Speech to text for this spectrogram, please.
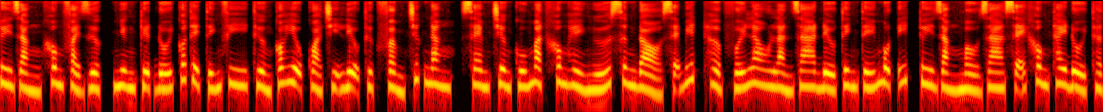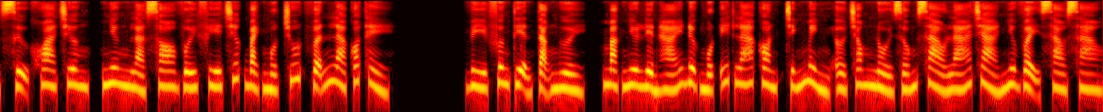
Tuy rằng không phải dược nhưng tuyệt đối có thể tính phi thường có hiệu quả trị liệu thực phẩm chức năng, xem trương cú mặt không hề ngứa sưng đỏ sẽ biết hợp với lau làn da đều tinh tế một ít tuy rằng màu da sẽ không thay đổi thật sự khoa trương, nhưng là so với phía trước bạch một chút vẫn là có thể. Vì phương tiện tặng người, mặc như liền hái được một ít lá con chính mình ở trong nồi giống xào lá trà như vậy sao sao.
